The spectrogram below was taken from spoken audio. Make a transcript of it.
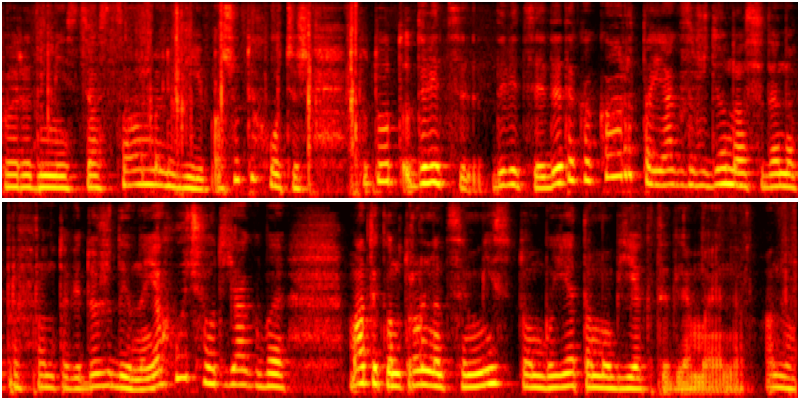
Передмістя, сам Львів. А що ти хочеш? Тут, от, дивіться, дивіться, йде така карта, як завжди у нас іде на прифронтові. Дуже дивно. Я хочу, от якби мати контроль над цим містом, бо є там об'єкти для мене. Ану,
